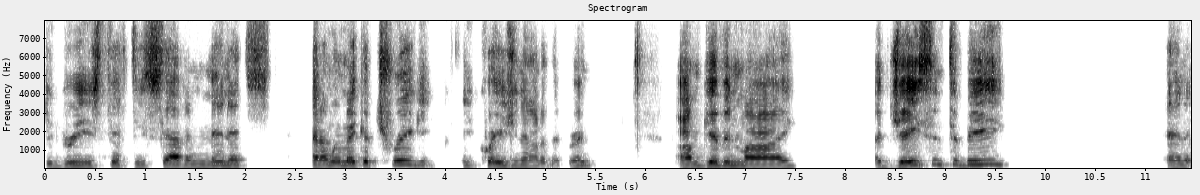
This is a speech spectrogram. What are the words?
degrees 57 minutes, and I'm going to make a trig equation out of it, right? I'm given my adjacent to B. And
